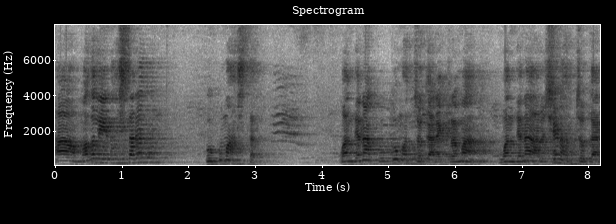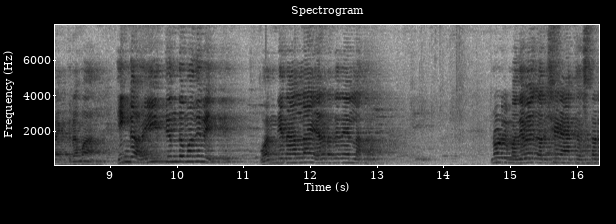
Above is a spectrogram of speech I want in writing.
ಆ, ಮೊದಲು ಏನು ಹಚ್ತಾರ ಕುಂಕುಮ ಹಚ್ತಾರ. ಒಂದಿನ ಕುಂಕುಮ ಹಚ್ಚೋ ಕಾರ್ಯಕ್ರಮ ಒಂದಿನ ಅರಿಶಿಣ ಹಚ್ಚು ಕಾರ್ಯಕ್ರಮ. ಹಿಂಗ ಐದು ದಿನದ ಮದುವೆ. ಒಂದಿನ ಅಲ್ಲ, ಎರಡು ದಿನ ಇಲ್ಲ. ನೋಡ್ರಿ, ಮದುವೆಗೆ ಅರಿಶಿಣ ಯಾಕೆ ಹಚ್ತಾರ?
